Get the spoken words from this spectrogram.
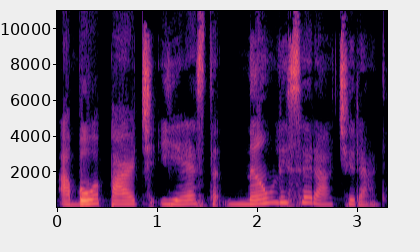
a boa parte e esta não lhe será tirada.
